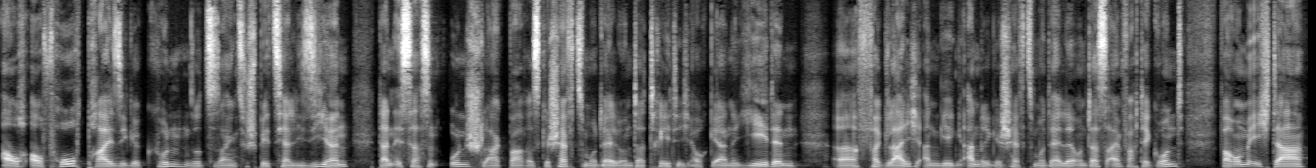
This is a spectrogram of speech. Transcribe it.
auch auf hochpreisige Kunden sozusagen zu spezialisieren, dann ist das ein unschlagbares Geschäftsmodell und da trete ich auch gerne jeden äh, Vergleich an gegen andere Geschäftsmodelle und das ist einfach der Grund, warum ich da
